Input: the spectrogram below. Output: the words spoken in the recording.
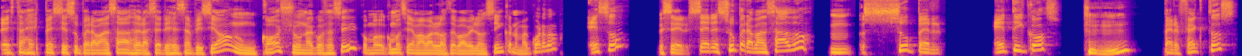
estas especies súper avanzadas de las series de ciencia ficción, un Kosh, una cosa así, ¿cómo, cómo se llamaban los de Babylon 5? No me acuerdo. Eso, es decir, seres súper avanzados, mm, súper éticos, perfectos,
